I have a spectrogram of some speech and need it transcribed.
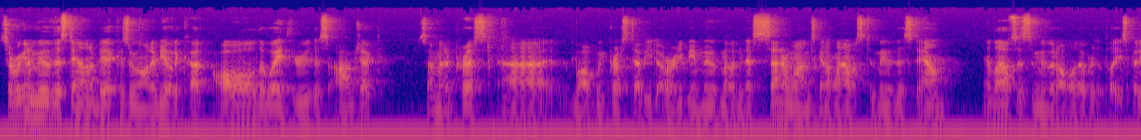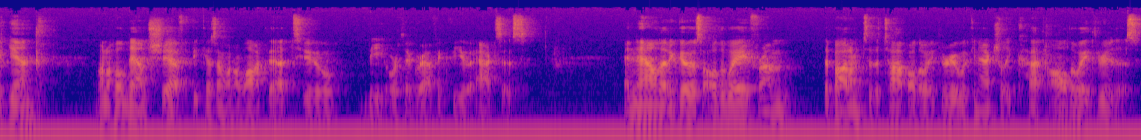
So we're going to move this down a bit because we want to be able to cut all the way through this object. So I'm going to press, uh, well, we press W to already be in move mode, and this center one is going to allow us to move this down. It allows us to move it all over the place, but again, I want to hold down Shift because I want to lock that to the orthographic view axis. And now that it goes all the way from the bottom to the top all the way through, we can actually cut all the way through this.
